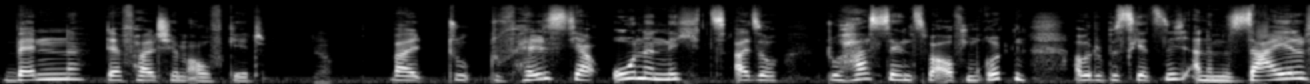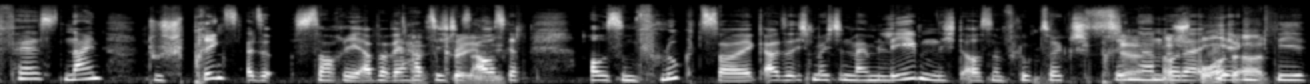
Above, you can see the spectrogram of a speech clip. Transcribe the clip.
wenn der Fallschirm aufgeht. Ja. Weil du, du fällst ja ohne nichts, also du hast den zwar auf dem Rücken, aber du bist jetzt nicht an einem Seil fest. Nein, du springst, also sorry, aber wer hat sich ist das crazy. ausgedacht? Aus dem Flugzeug. Also ich möchte in meinem Leben nicht aus dem Flugzeug ja springen eine oder irgendwie.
